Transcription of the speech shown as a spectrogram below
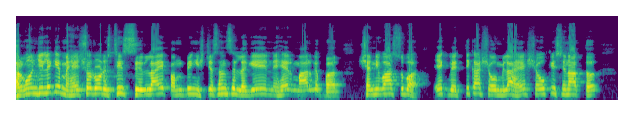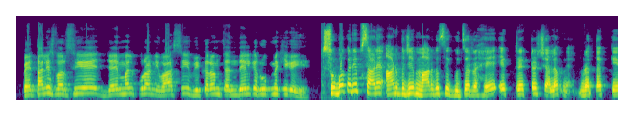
खरगोन ज़िले के महेश्वर रोड स्थित सिरलाई पंपिंग स्टेशन से लगे नहर मार्ग पर शनिवार सुबह एक व्यक्ति का शव मिला है। शव की शिनाख्त 45 वर्षीय जयमलपुरा निवासी विक्रम चंदेल के रूप में की गई है। सुबह करीब साढ़े आठ बजे मार्ग से गुजर रहे एक ट्रैक्टर चालक ने मृतक के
